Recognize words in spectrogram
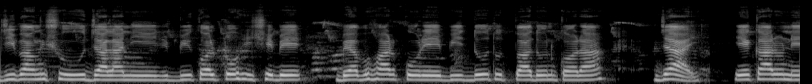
জীবাংশু জ্বালানির বিকল্প হিসেবে ব্যবহার করে বিদ্যুৎ উৎপাদন করা যায়। এ কারণে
